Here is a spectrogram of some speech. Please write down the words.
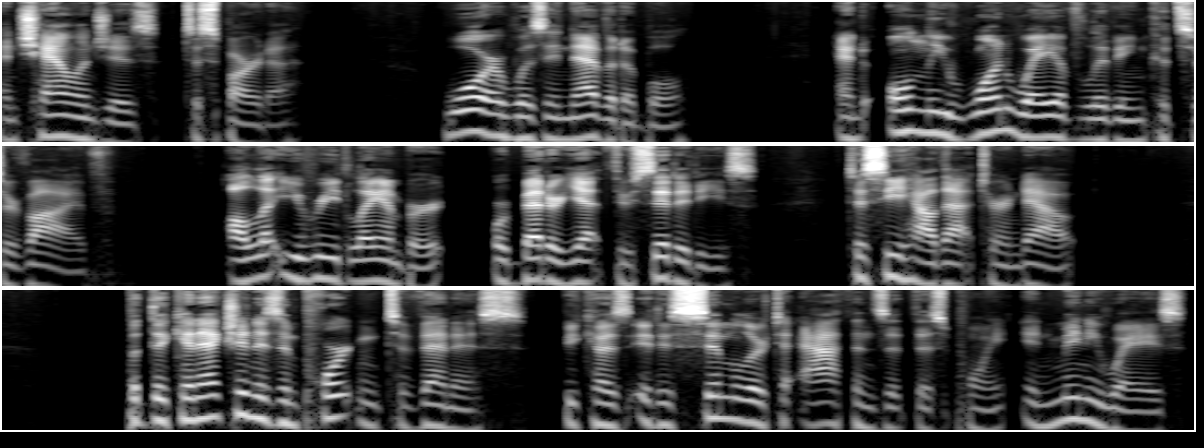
and challenges to Sparta. War was inevitable, and only one way of living could survive. I'll let you read Lambert, or better yet, Thucydides, to see how that turned out. But the connection is important to Venice because it is similar to Athens at this point in many ways,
